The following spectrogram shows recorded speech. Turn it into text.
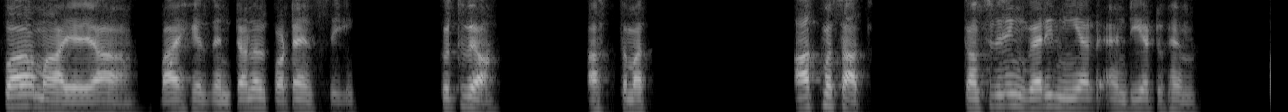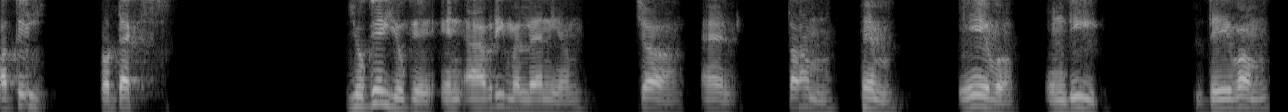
Swamayaya, by his internal potency, Kutva, Astamat, Atmasat, considering very near and dear to him, Pati, protects, Yuge Yuge, in every millennium, Cha, and Tam, him, Eva, indeed, Devam,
